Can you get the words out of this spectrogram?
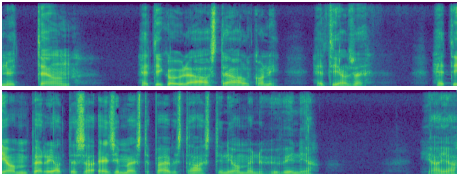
nyt on heti kun yläaste alkoi, niin heti on se, heti on periaatteessa ensimmäistä päivistä asti, niin on mennyt hyvin ja, ja, ja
